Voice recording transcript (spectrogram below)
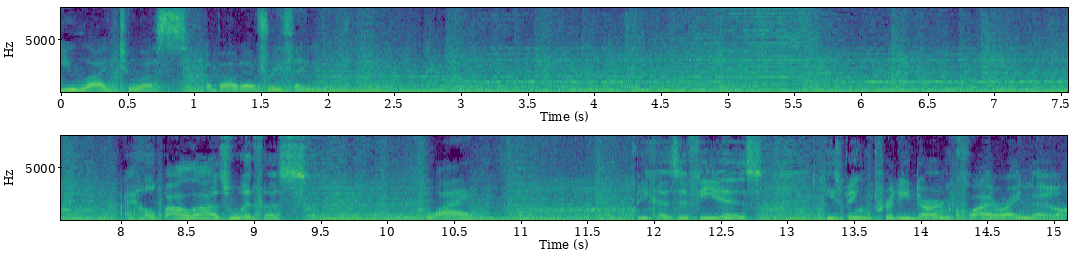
You lied to us about everything. I hope Allah is with us, Why? Because if he is, he's being pretty darn quiet right now.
